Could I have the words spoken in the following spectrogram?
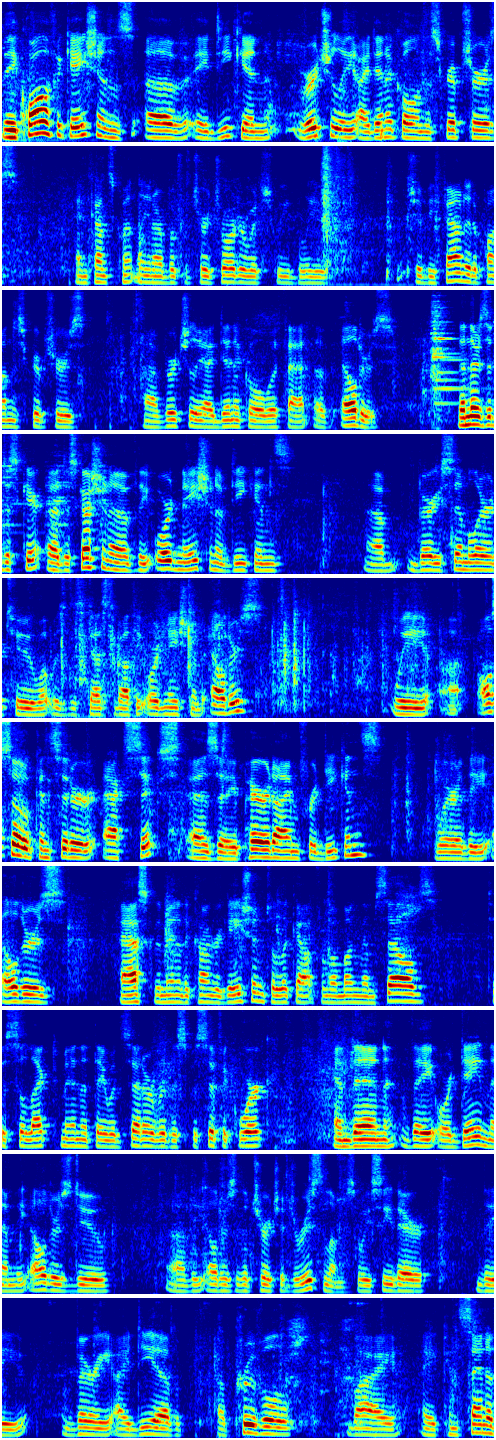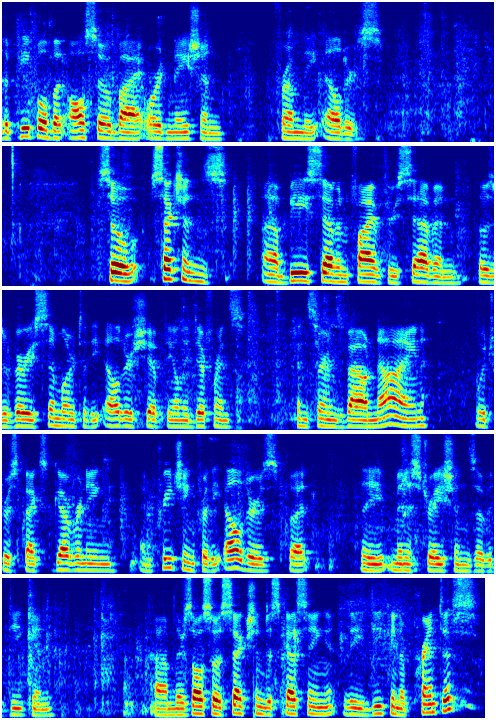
The qualifications of a deacon virtually identical in the scriptures and consequently in our book of church order which we believe should be founded upon the scriptures uh, virtually identical with that of elders. Then there's a, disca- a discussion of the ordination of deacons, um, very similar to what was discussed about the ordination of elders. We uh, also consider Acts 6 as a paradigm for deacons, where the elders ask the men of the congregation to look out from among themselves, to select men that they would set over the specific work, and then they ordain them. The elders do, uh, the elders of the church at Jerusalem. So we see there the very idea of approval by a consent of the people, but also by ordination from the elders. So sections uh, B7, 5 through 7, those are very similar to the eldership. The only difference concerns vow 9, which respects governing and preaching for the elders, but the ministrations of a deacon. Um, there's also a section discussing the deacon apprentice.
